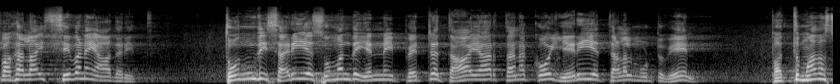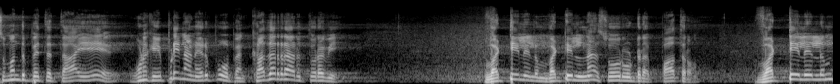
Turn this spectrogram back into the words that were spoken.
பகலாய் சிவனை ஆதரித்து தொந்தி சரிய சுமந்து என்னை பெற்ற தாயார் தனக்கோ எரிய தளல் மூட்டுவேன். பத்து மாதம் சுமந்து பெற்ற தாயே உனக்கு எப்படி நான் நெருப்பு வைப்பேன்? கதறாரு துறவி. வட்டிலும் வட்டில்னா சோறு விடுற பாத்திரம். வட்டிலிலும்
